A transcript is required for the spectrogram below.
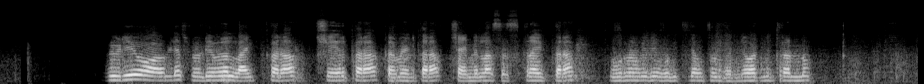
व्हिडिओ आवडल्यास व्हिडिओला लाईक करा शेअर करा कमेंट करा चॅनलला सबस्क्राईब करा. पूर्ण व्हिडिओ बघितल्याबद्दल धन्यवाद मित्रांनो.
